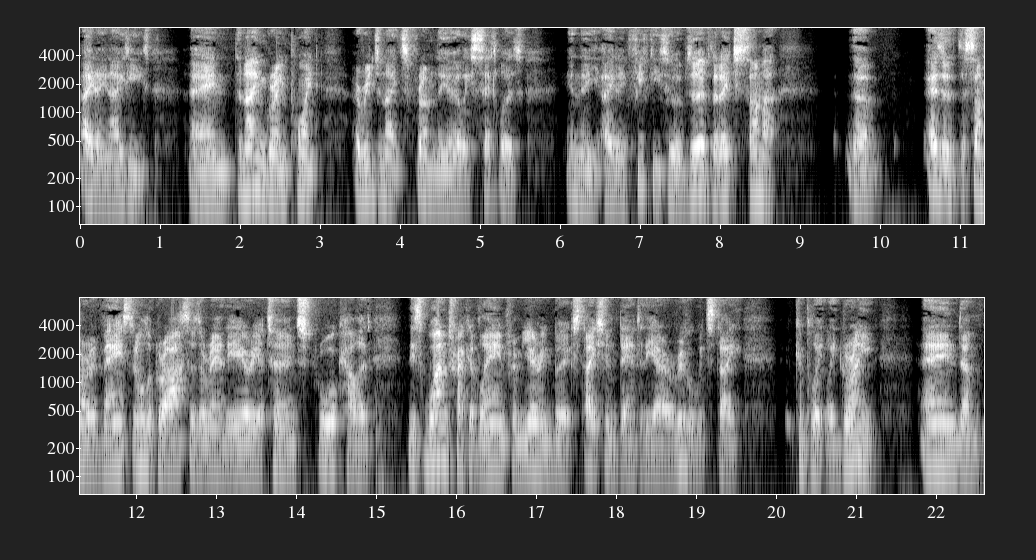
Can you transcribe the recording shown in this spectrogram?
1880s, and the name Greenpoint originates from the early settlers in the 1850s who observed that each summer the as the summer advanced and all the grasses around the area turned straw coloured, this one tract of land from Yeringberg Station down to the Yarra River would stay completely green. And um,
